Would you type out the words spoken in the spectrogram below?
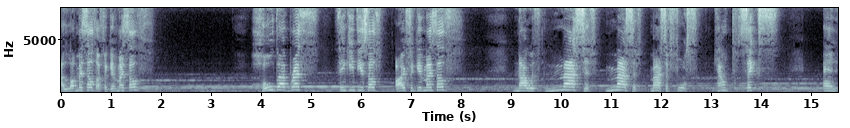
I love myself, I forgive myself. Hold that breath, thinking to yourself, I forgive myself. Now, with massive, massive, massive force, count six and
